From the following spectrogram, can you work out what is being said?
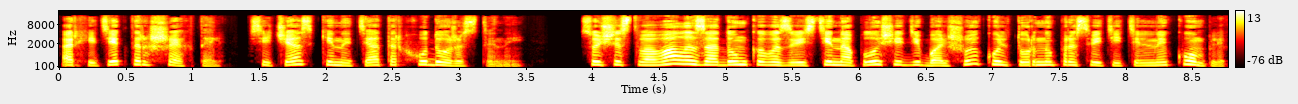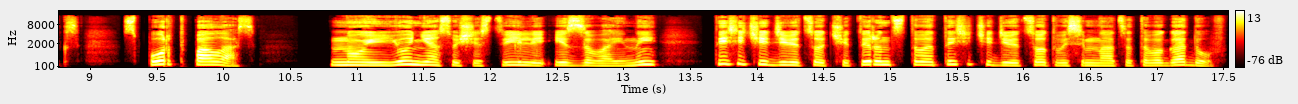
архитектор Шехтель. Сейчас кинотеатр художественный. Существовала задумка возвести на площади большой культурно-просветительный комплекс «Спорт-Палас», но ее не осуществили из-за войны 1914-1918 годов.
